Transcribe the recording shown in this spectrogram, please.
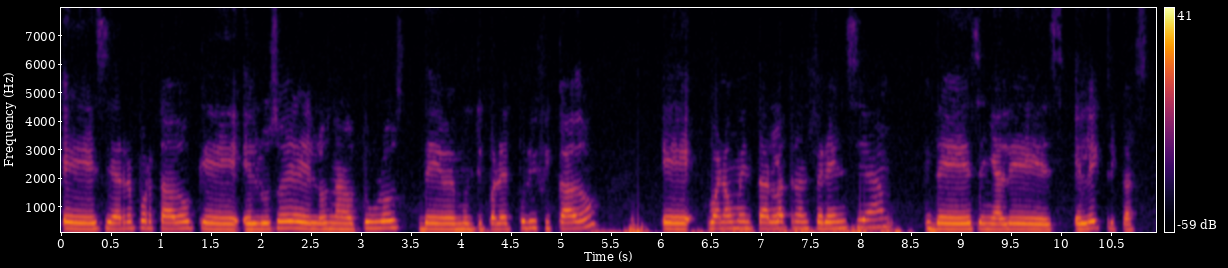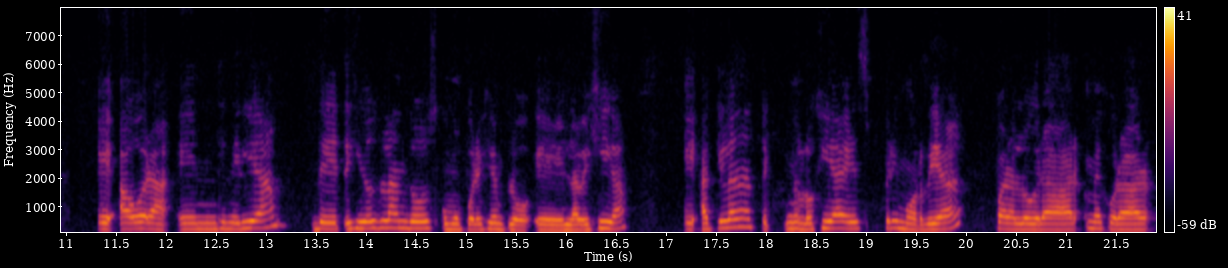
eh, se ha reportado que el uso de los nanotubos de multipared purificado eh, van a aumentar la transferencia de señales eléctricas. Eh, ahora, en ingeniería de tejidos blandos, como por ejemplo la vejiga, aquí la nanotecnología es primordial para lograr mejorar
